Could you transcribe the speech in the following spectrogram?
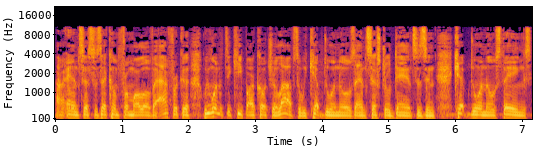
our ancestors that come from all over Africa. We wanted to keep our culture alive. So we kept doing those ancestral dances and kept doing those things.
